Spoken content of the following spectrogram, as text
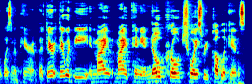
wasn't apparent. But there there would be, in my my opinion, no pro-choice Republicans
